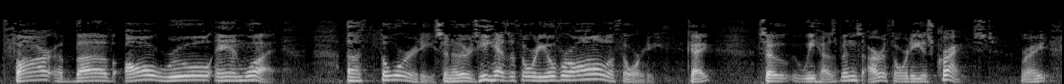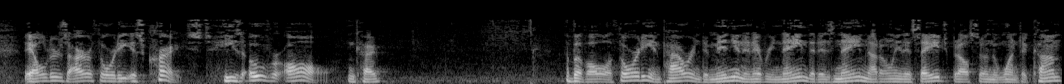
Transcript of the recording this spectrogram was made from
far above all rule and what? Authority. So in other words, he has authority over all authority. Okay? So we husbands, our authority is Christ. Right? The elders, our authority is Christ. He's over all. Okay? Above all authority and power and dominion and every name that is named, not only in this age, but also in the one to come.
